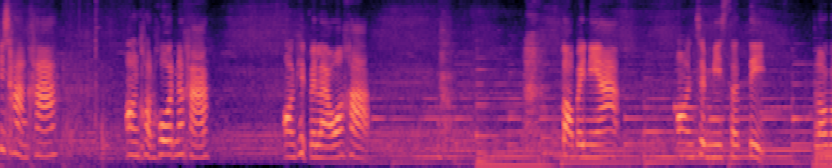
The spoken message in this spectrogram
พี่ช้างคะออนขอโทษนะคะออนผิดไปแล้วอะค่ะ ต่อไปเนี้ยออนจะมีสติ แล้ว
